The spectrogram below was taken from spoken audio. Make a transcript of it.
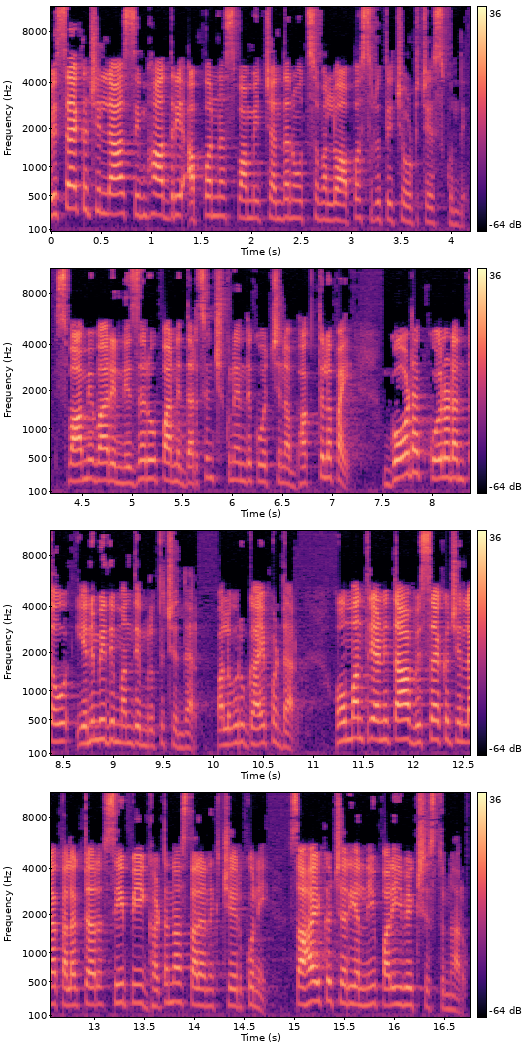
విశాఖ జిల్లా సింహాద్రి అప్పన్నస్వామి చందనోత్సవంలో అపశృతి చోటు చేసుకుంది. స్వామివారి నిజరూపాన్ని దర్శించుకునేందుకు వచ్చిన భక్తులపై గోడ కూలడంతో ఎనిమిది మంది మృతి చెందారు. పలువురు గాయపడ్డారు. హోంమంత్రి అనిత విశాఖ జిల్లా కలెక్టర్ సిపి ఘటనా స్థలానికి చేరుకుని సహాయక చర్యల్ని పర్యవేక్షిస్తున్నారు.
